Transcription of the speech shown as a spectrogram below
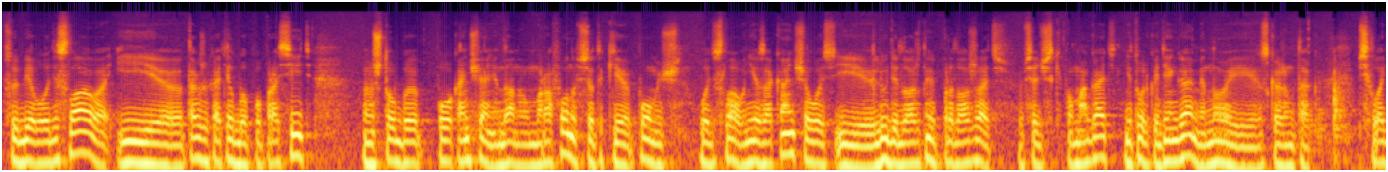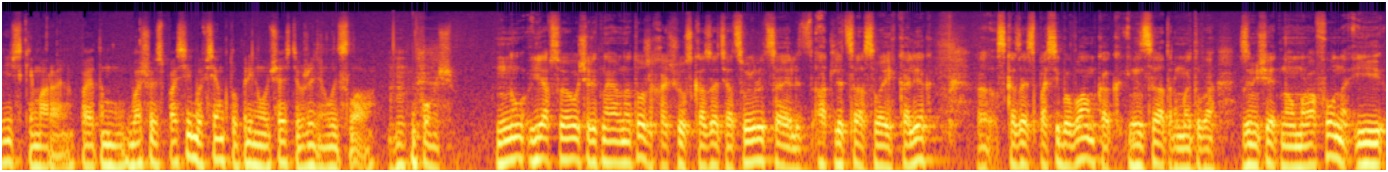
в судьбе Владислава, и также хотел бы попросить чтобы по окончании данного марафона все-таки помощь Владиславу не заканчивалась, и люди должны продолжать всячески помогать не только деньгами, но и, скажем так, психологически и морально. Поэтому большое спасибо всем, кто принял участие в жизни Владислава и помощи. Ну, я, в свою очередь, наверное, тоже хочу сказать от своего лица и от лица своих коллег, э, сказать спасибо вам, как инициаторам этого замечательного марафона, и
